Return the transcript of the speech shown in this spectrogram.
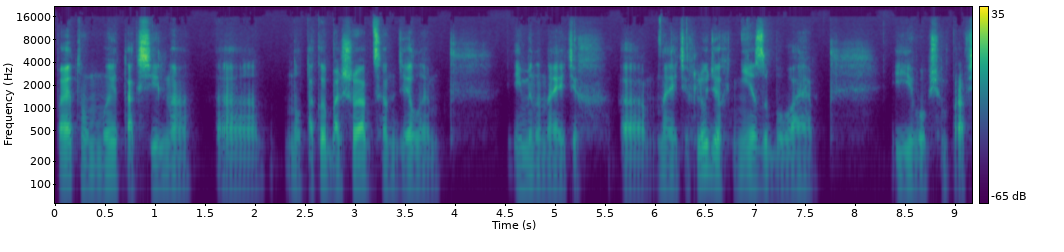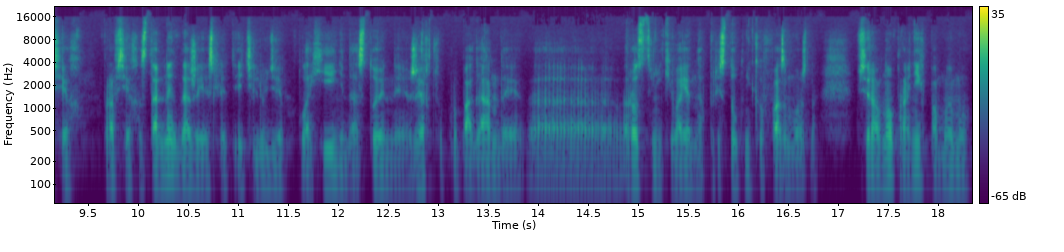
поэтому мы так сильно, э, ну, такой большой акцент делаем именно на этих, на этих людях, не забывая и, в общем, про всех про всех остальных, даже если эти люди плохие, недостойные, жертвы пропаганды, э, родственники военных преступников, возможно. Все равно про них, по-моему,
